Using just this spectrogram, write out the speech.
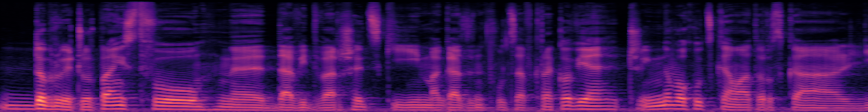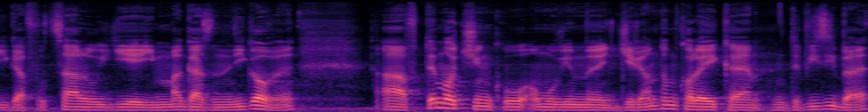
Dobry wieczór Państwu. E, Dawid Warszycki, magazyn Fulca w Krakowie, czyli Nowochódzka Amatorska Liga Futsalu jej magazyn ligowy. A w tym odcinku omówimy dziewiątą kolejkę Dywizji B,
